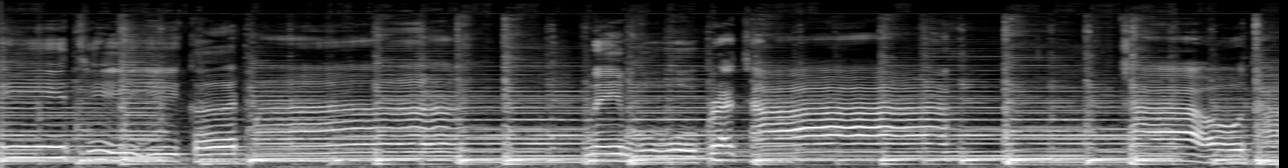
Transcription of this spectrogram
ทีที่เกิดมา ในหมู่ประชา ชาวไทย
